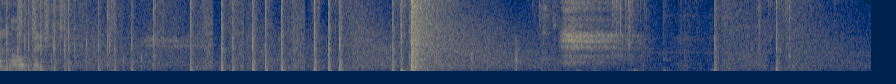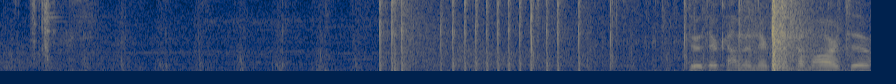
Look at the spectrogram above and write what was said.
I'm. Dude, they're coming. They're gonna come hard too.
